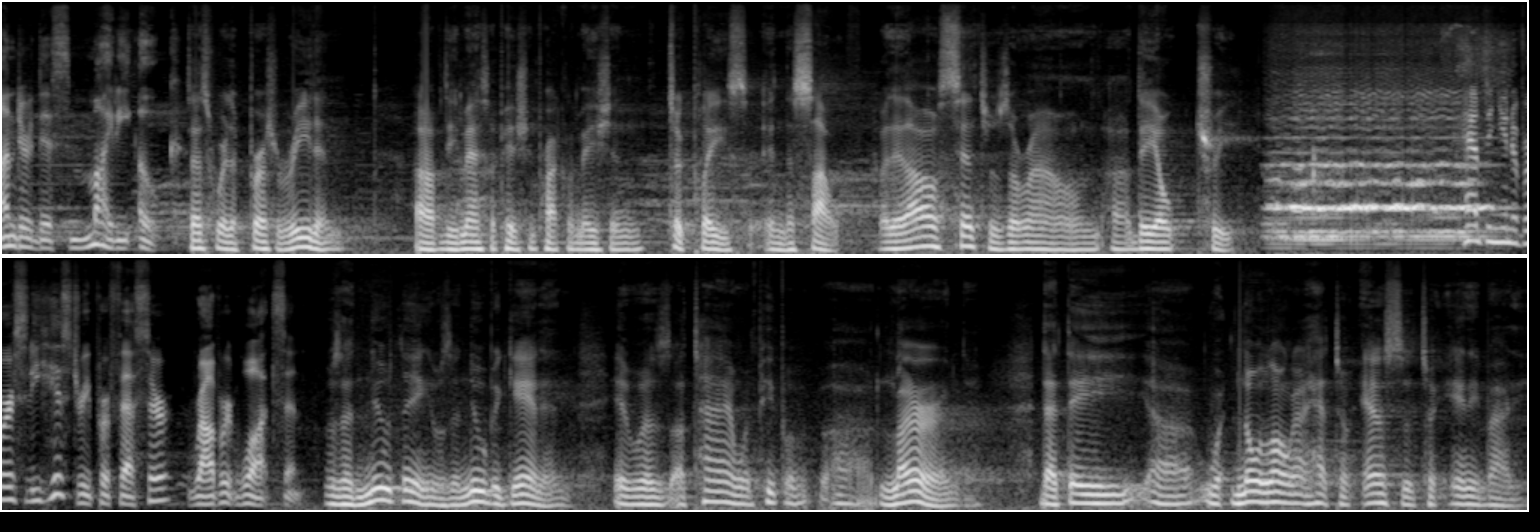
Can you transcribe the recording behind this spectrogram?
under this mighty oak. That's where the first reading of the Emancipation Proclamation took place in the South. But it all centers around uh, the oak tree. Hampton University history professor Robert Watson. It was a new thing, it was a new beginning. It was a time when people uh, learned that they uh, no longer had to answer to anybody.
